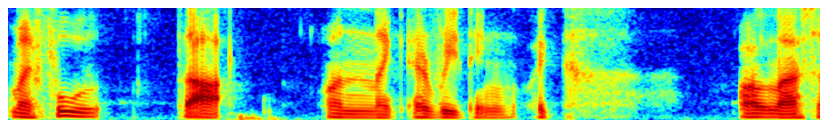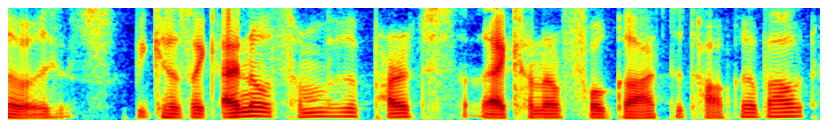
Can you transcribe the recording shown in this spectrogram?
my full thought on like everything, like on Last of Us, because like I know some of the parts that I kind of forgot to talk about,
